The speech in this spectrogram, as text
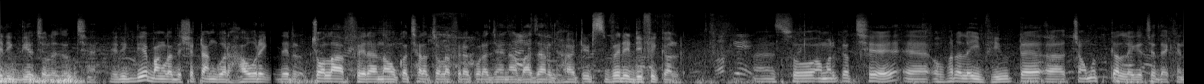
এদিক দিয়ে চলে যাচ্ছে। এদিক দিয়ে বাংলাদেশের টাঙ্গুয়ার হাওড়ে এদের চলাফেরা নৌকা ছাড়া চলাফেরা করা যায় না বাজার ঘাট ইটস ভেরি ডিফিকাল্ট সো আমার কাছে ওভারঅল এই ভিউটা চমৎকার লেগেছে। দেখেন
